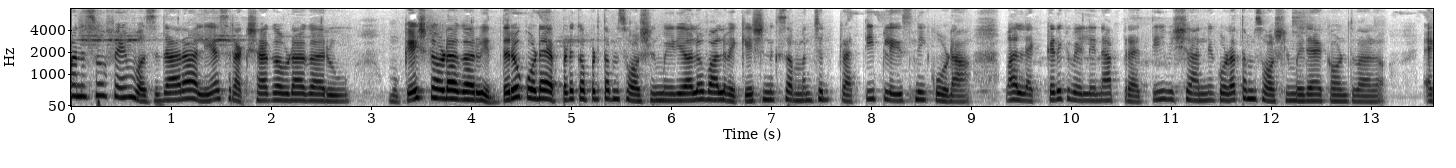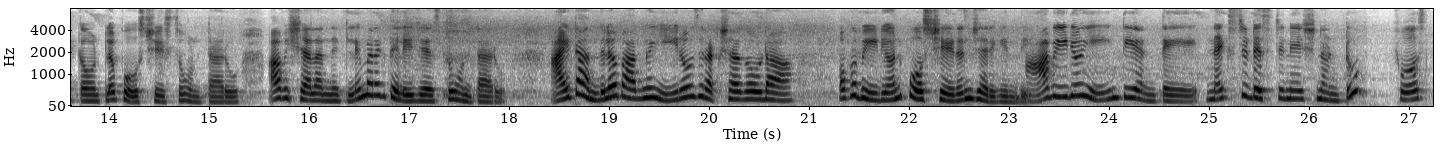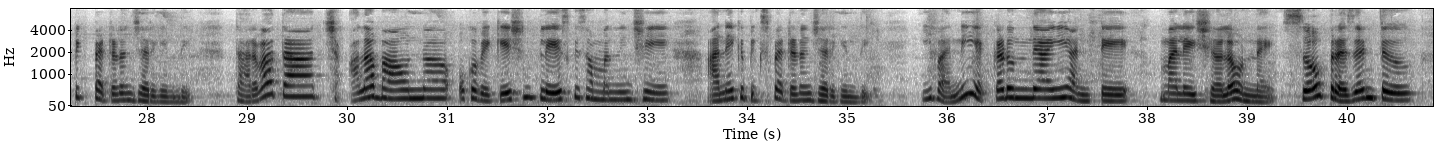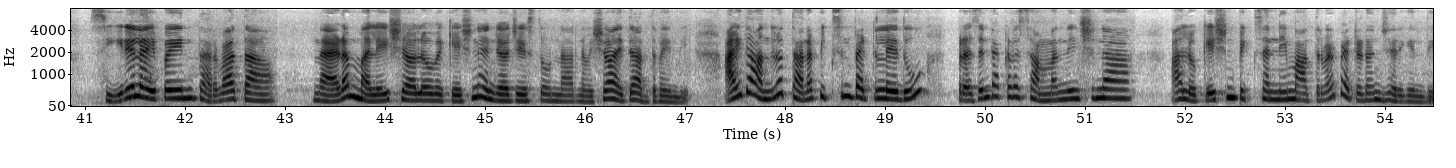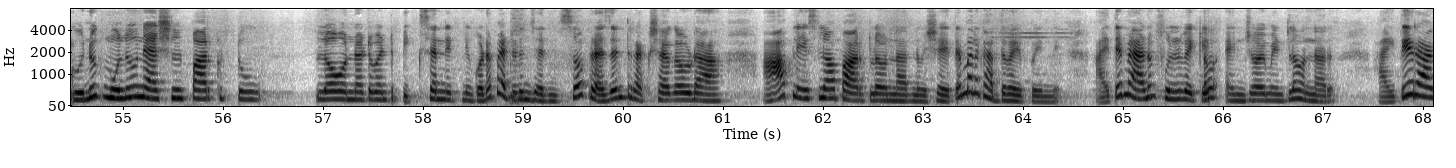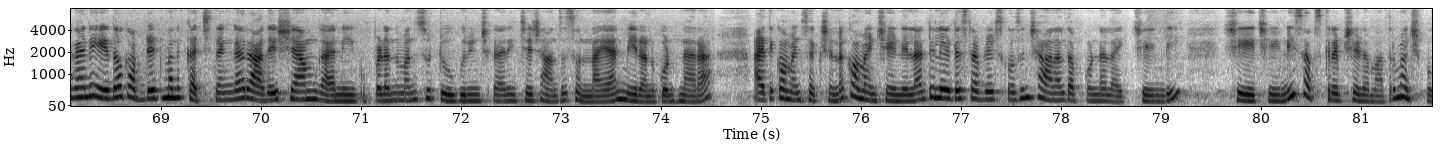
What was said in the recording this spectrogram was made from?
మనసు fame Vasudhara alias Raksha Gowda గారు. ముఖేష్ గౌడ గారు ఇద్దరూ కూడా ఎప్పటికప్పుడు తమ సోషల్ మీడియాలో వాళ్ళ వెకేషన్కి సంబంధించిన ప్రతి ప్లేస్ని కూడా వాళ్ళు ఎక్కడికి వెళ్ళిన ప్రతి విషయాన్ని కూడా తమ సోషల్ మీడియా అకౌంట్ ద్వారా అకౌంట్లో పోస్ట్ చేస్తూ ఉంటారు. ఆ విషయాలన్నింటినీ మనకు తెలియజేస్తూ ఉంటారు. అయితే అందులో భాగంగా ఈరోజు రక్షా గౌడ ఒక వీడియోని పోస్ట్ చేయడం జరిగింది. ఆ వీడియో ఏంటి అంటే నెక్స్ట్ డెస్టినేషన్ అంటూ ఫస్ట్ పిక్ పెట్టడం జరిగింది. తర్వాత చాలా బాగున్న ఒక వెకేషన్ ప్లేస్కి సంబంధించి అనేక పిక్స్ పెట్టడం జరిగింది. ఇవన్నీ ఎక్కడున్నాయి అంటే మలేషియాలో ఉన్నాయి. సో ప్రజెంట్ సీరియల్ అయిపోయిన తర్వాత మేడం మలేషియాలో వెకేషన్ ఎంజాయ్ చేస్తూ ఉన్నారన్న విషయం అయితే అర్థమైంది. అయితే అందులో తన పిక్స్ని పెట్టలేదు. ప్రజెంట్ అక్కడ సంబంధించిన ఆ లొకేషన్ పిక్స్ అన్నీ మాత్రమే పెట్టడం జరిగింది. గునుక్ ములు నేషనల్ పార్క్ టూ లో ఉన్నటువంటి పిక్స్ అన్నిటిని కూడా పెట్టడం జరిగింది. సో ప్రజెంట్ రక్షాగౌడ ఆ ప్లేస్లో ఆ పార్క్లో ఉన్నారన్న విషయం అయితే మనకు అర్థమైపోయింది. అయితే మేడం ఫుల్ వెకే ఎంజాయ్మెంట్లో ఉన్నారు. అయితే రాగానే ఏదో ఒక అప్డేట్ మనకు ఖచ్చితంగా రాధేశ్యామ్ కానీ గుప్పడంద మనసు టూ గురించి కానీ ఇచ్చే ఛాన్సెస్ ఉన్నాయా అని మీరు అనుకుంటున్నారా? అయితే కామెంట్ సెక్షన్లో కామెంట్ చేయండి. ఇలాంటి లేటెస్ట్ అప్డేట్స్ కోసం ఛానల్ తప్పకుండా లైక్ చేయండి షేర్ చేయండి సబ్స్క్రైబ్ చేయడం మాత్రం మర్చిపోకండి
